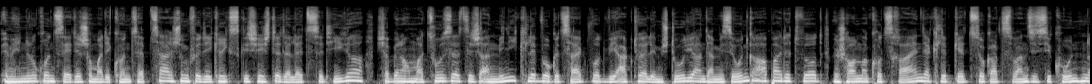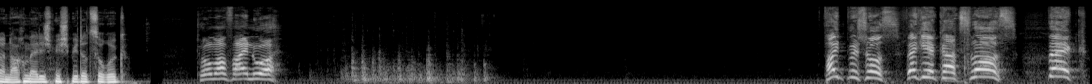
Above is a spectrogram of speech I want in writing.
Im Hintergrund seht ihr schon mal die Konzeptzeichnung für die Kriegsgeschichte Der letzte Tiger. Ich habe hier nochmal zusätzlich einen Miniclip, wo gezeigt wird, wie aktuell im Studio an der Mission gearbeitet wird. Wir schauen mal kurz rein. Der Clip geht ca. 20 Sekunden, danach melde ich mich wieder zurück. Turm auf 1 Uhr! Feindbeschuss! Weg ihr Katz! Los! Weg!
